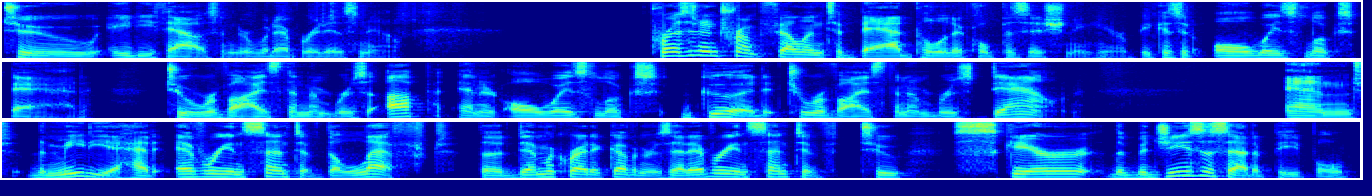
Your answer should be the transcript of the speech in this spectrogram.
to 80,000 or whatever it is now. President Trump fell into bad political positioning here because it always looks bad to revise the numbers up and it always looks good to revise the numbers down. And the media had every incentive, the left, the Democratic governors had every incentive to scare the bejesus out of people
